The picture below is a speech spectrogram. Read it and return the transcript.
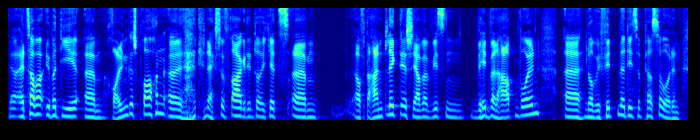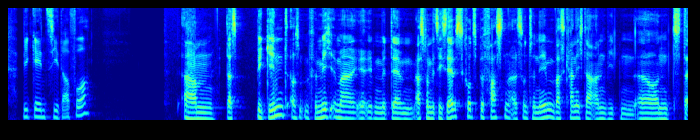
Ja, jetzt aber über die ähm, Rollen gesprochen. Äh, die nächste Frage, die durch jetzt ähm, auf der Hand liegt, ist, ja, wir wissen, wen wir haben wollen. Äh, nur wie finden wir diese Personen? Wie gehen Sie da vor? Ähm, das beginnt aus, für mich immer eben mit dem, erstmal mit sich selbst kurz befassen als Unternehmen, was kann ich da anbieten? Äh, und da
